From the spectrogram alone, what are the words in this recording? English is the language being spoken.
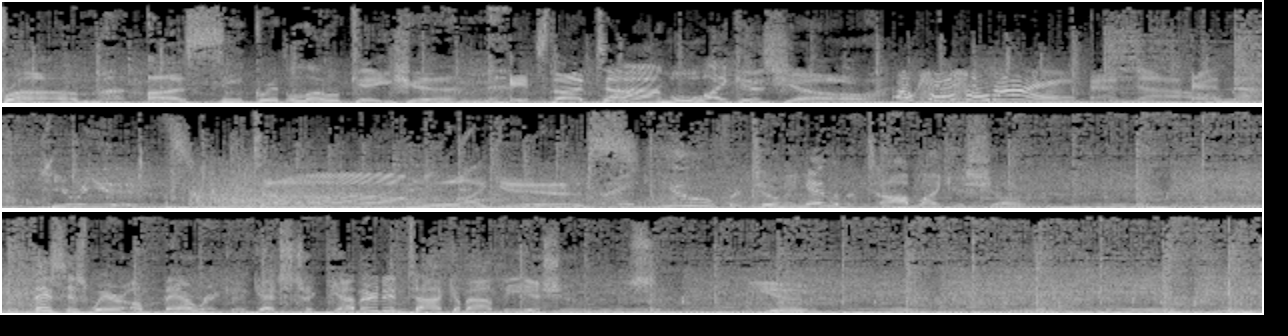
From a secret location, it's the Tom Leykis Show. Okay, hold on. And now. And now. Here he is. Tom Leykis. Thank you for tuning in to the Tom Leykis Show. This is where America gets together to talk about the issues you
